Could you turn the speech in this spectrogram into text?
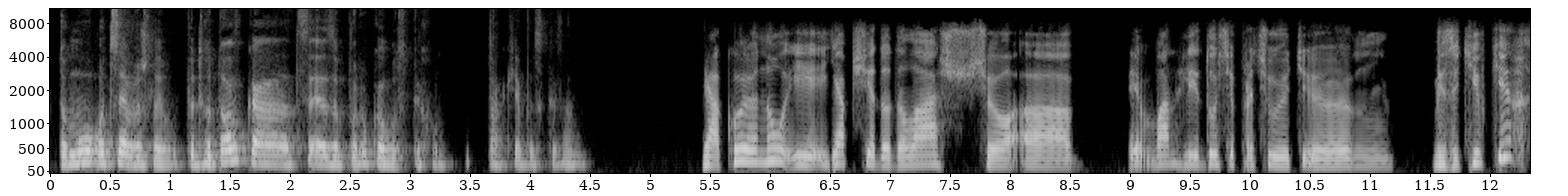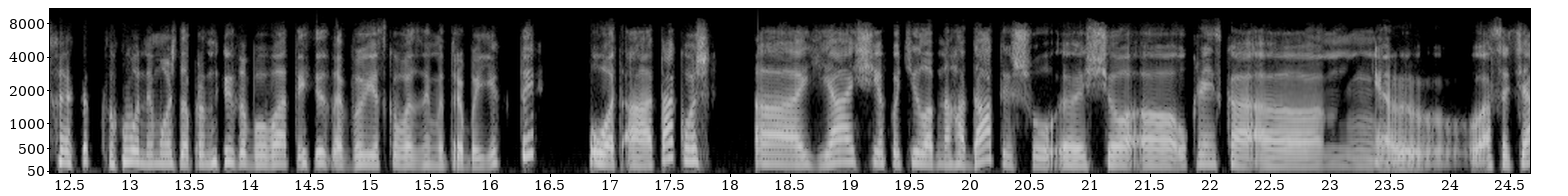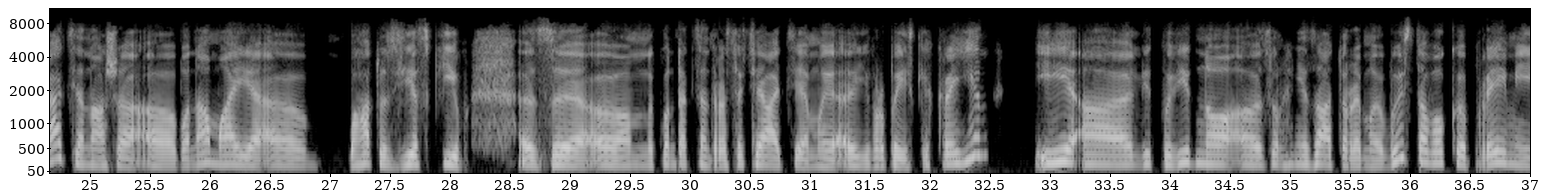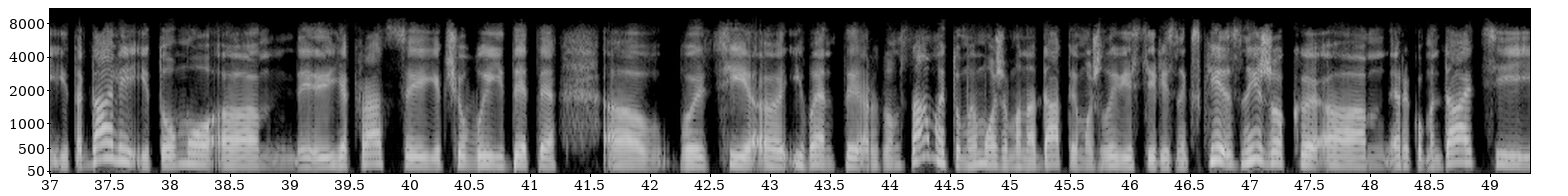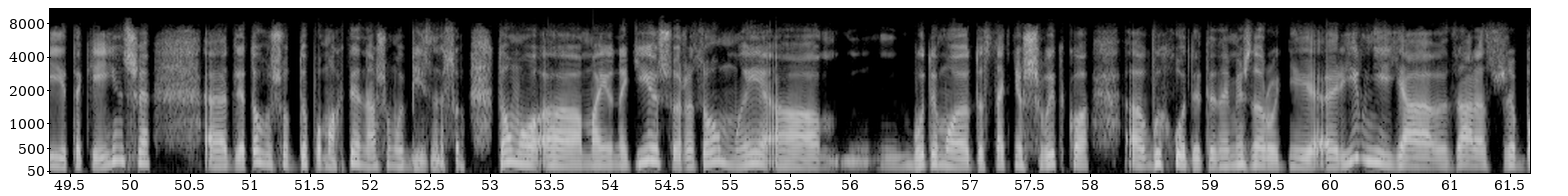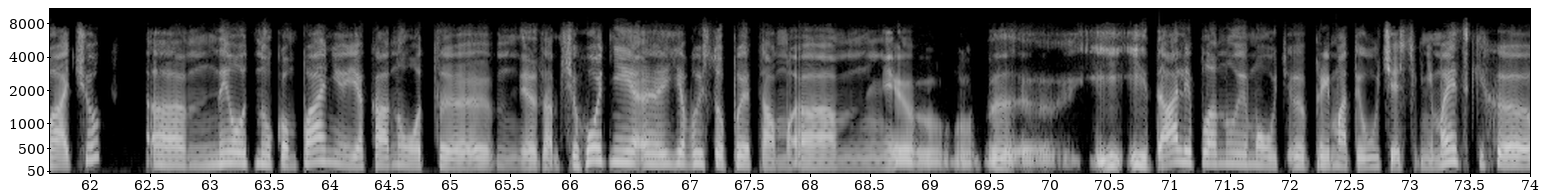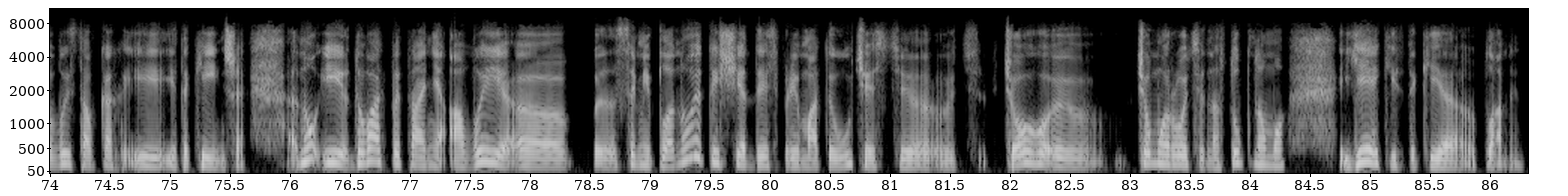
Тому оце важливо. Підготовка це запорука успіху, так я би сказала. Дякую. Ну і я б ще додала, що в Англії досі працюють е, візитівки, тому не можна про них забувати, і обов'язково з ними треба їхати. От, а також я ще хотіла б нагадати, що, е, що е, Українська е, м, е, асоціація наша, вона має багато зв'язків з е, контакт-центром асоціаціями європейських країн. І відповідно з організаторами виставок, премій і так далі. І тому е, якраз е, якщо ви йдете в ці івенти разом з нами, то ми можемо надати можливість різних знижок, рекомендацій і таке інше е, для того, щоб допомогти нашому бізнесу. Тому маю надію, що разом ми будемо достатньо швидко виходити на міжнародні рівні. Я зараз вже бачу е, не одну компанію, яка ну от е, е, там сьогодні е, є виступи, там і, і далі плануємо приймати участь в німецьких виставках і, і таке інше. Ну і до вас питання: а ви самі плануєте ще десь приймати участь цього в цьому році, наступному? Є якісь такі плани?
